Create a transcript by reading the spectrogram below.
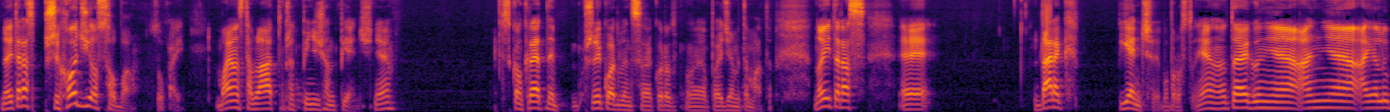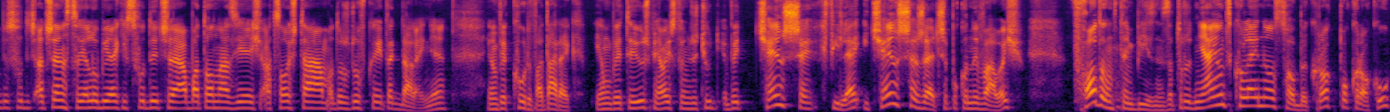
No i teraz przychodzi osoba, słuchaj, mając tam lat przed 55, nie? To jest konkretny przykład, więc akurat e, pojedziemy tematem. No i teraz e, Darek jęczy po prostu, nie? No tego nie, a nie, a ja lubię słodycze, a często ja lubię jakieś słodycze, a batona zjeść, a coś tam, a drożdżówkę i tak dalej, nie? Ja mówię, kurwa, Darek, ja mówię, ty już miałeś w swoim życiu cięższe chwile i cięższe rzeczy pokonywałeś, wchodząc w ten biznes, zatrudniając kolejne osoby krok po kroku,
